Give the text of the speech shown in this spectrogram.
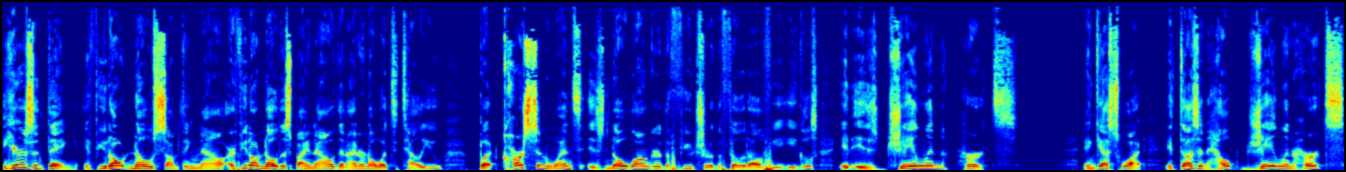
Here's the thing if you don't know something now, or if you don't know this by now, then I don't know what to tell you. But Carson Wentz is no longer the future of the Philadelphia Eagles. It is Jalen Hurts. And guess what? It doesn't help Jalen Hurts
